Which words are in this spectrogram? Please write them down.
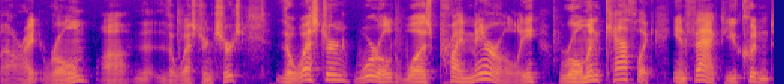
all right, Rome, uh, the, the Western Church, the Western world was primarily Roman Catholic. In fact, you couldn't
